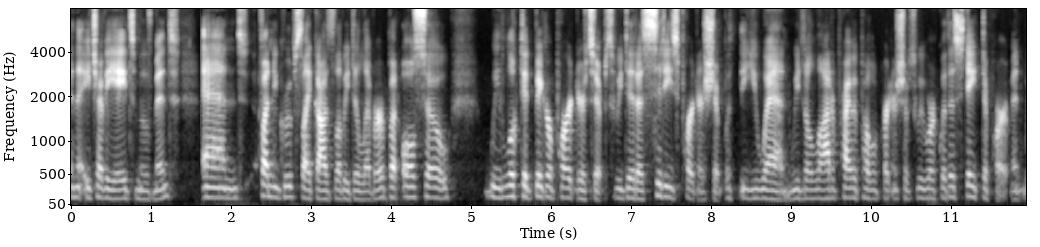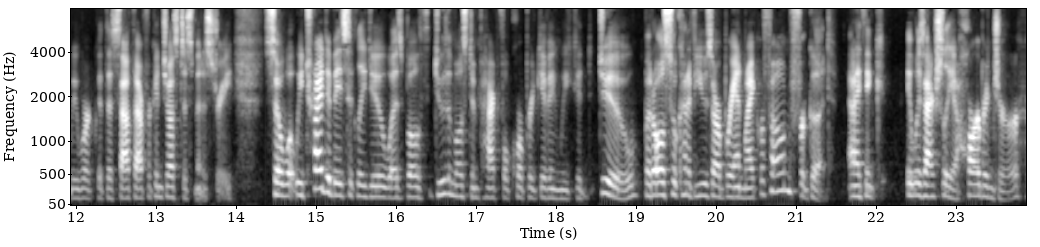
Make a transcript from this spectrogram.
in the HIV/AIDS movement and funding groups like God's Love We Deliver, but also we looked at bigger partnerships. We did a cities partnership with the UN. We did a lot of private public partnerships. We work with the State Department. We work with the South African Justice Ministry. So, what we tried to basically do was both do the most impactful corporate giving we could do, but also kind of use our brand microphone for good. And I think it was actually a harbinger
